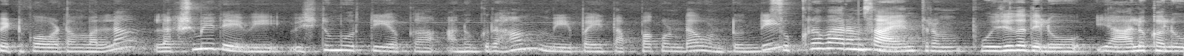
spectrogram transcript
పెట్టుకోవటం వల్ల లక్ష్మీదేవి విష్ణుమూర్తి యొక్క అనుగ్రహం మీపై తప్పకుండా ఉంటుంది. శుక్రవారం సాయంత్రం పూజ గదిలో యాలుకలు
